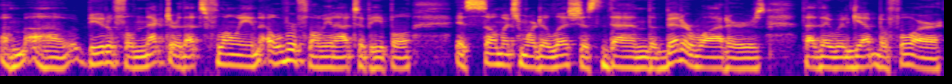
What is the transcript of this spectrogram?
um, uh, beautiful nectar that's flowing, overflowing out to people is so much more delicious than the bitter waters that they would get before.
